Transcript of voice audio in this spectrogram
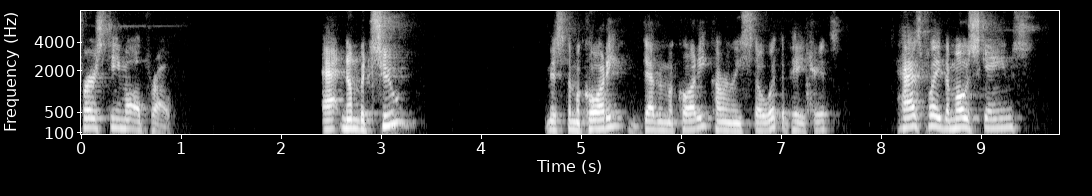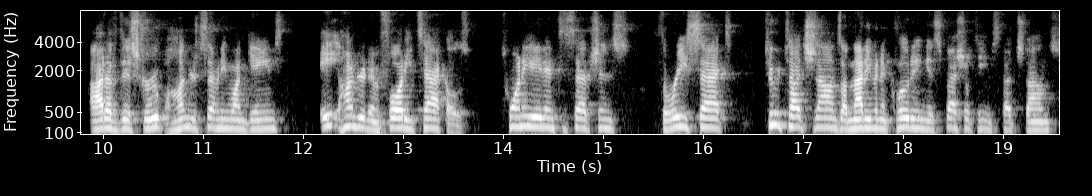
first-team All-Pro. At number two, Mr. McCourty, Devin McCourty, currently still with the Patriots, has played the most games out of this group 171 games, 840 tackles, 28 interceptions, three sacks, two touchdowns. I'm not even including his special teams touchdowns.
